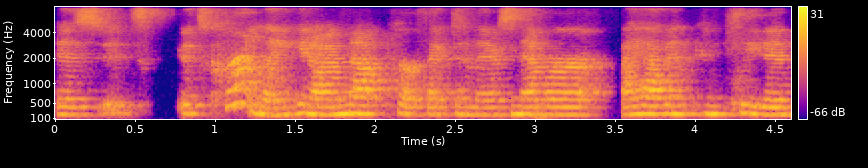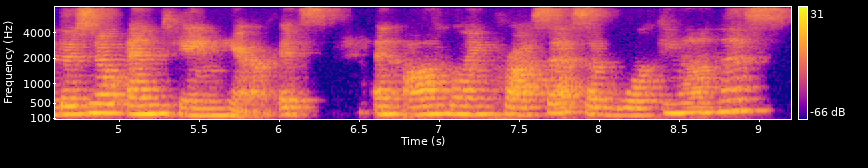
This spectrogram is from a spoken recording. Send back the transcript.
is it's it's currently you know i'm not perfect and there's never i haven't completed there's no end game here it's an ongoing process of working on this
